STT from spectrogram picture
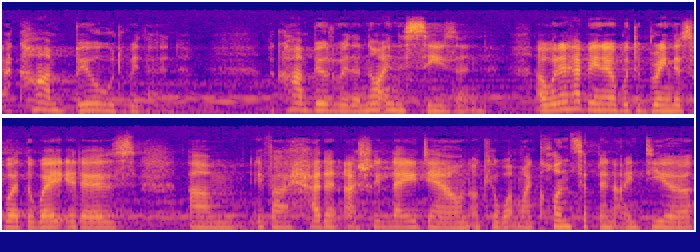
I can't build with it. I can't build with it, not in the season. I wouldn't have been able to bring this word the way it is um, if I hadn't actually laid down, okay, what my concept and idea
